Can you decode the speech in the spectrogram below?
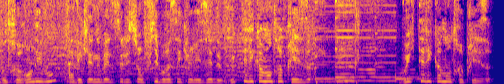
Votre rendez-vous avec la nouvelle solution fibre sécurisée de Bouygues Télécom Entreprise. Bouygues Télécom Entreprise.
